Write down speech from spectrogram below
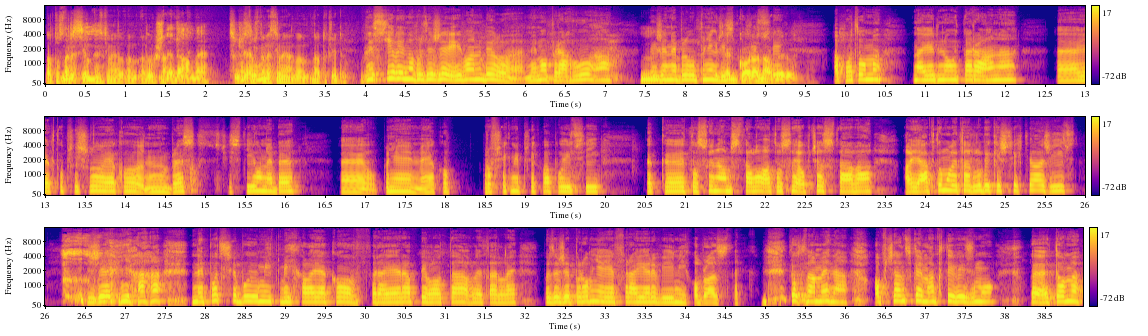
no to mrzí. Nestihli, na, na, to už natočit. nedáme. Cože? To jste nestihli natočit. Nestihli, no, protože Ivan byl mimo Prahu a hmm. takže nebyl úplně k dispozici. Ten koronavirus. A potom najednou ta rána, eh, jak to přišlo jako blesk čistého nebe, eh, úplně jako pro všechny překvapující, tak eh, to se nám stalo a to se občas stává. Ale já k tomu letadlu bych ještě chtěla říct, že já nepotřebuju mít Michala jako frajera pilota v letadle, protože pro mě je frajer v jiných oblastech. To znamená občanském aktivismu, eh, tom,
